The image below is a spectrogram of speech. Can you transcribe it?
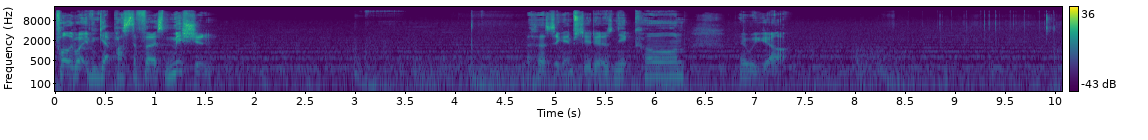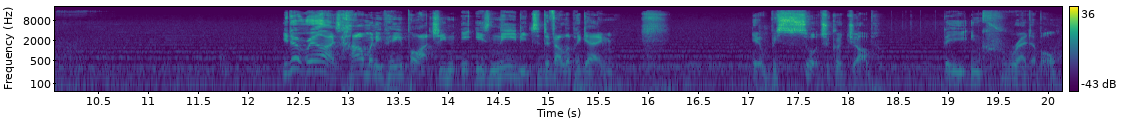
Probably won't even get past the first mission. Bethesda Game Studios, Nick Korn. Here we go. You don't realise how many people actually is needed to develop a game. it would be such a good job. Be incredible.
